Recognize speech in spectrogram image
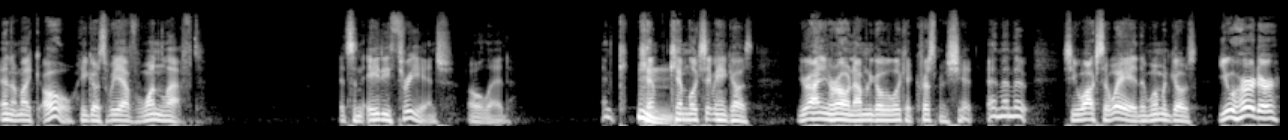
And I'm like, oh, he goes, we have one left. It's an 83 inch OLED. And Kim, Hmm. Kim looks at me and goes, you're on your own. I'm going to go look at Christmas shit. And then the, she walks away and the woman goes, you heard her.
